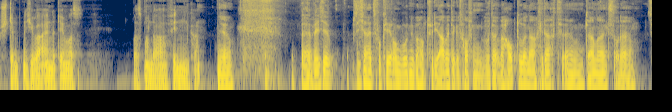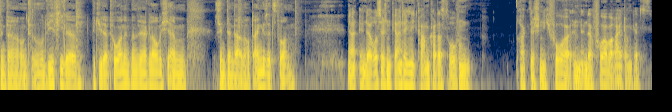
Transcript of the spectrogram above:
stimmt nicht überein mit dem, was, was man da finden kann. Ja. Äh, welche Sicherheitsvorkehrungen wurden überhaupt für die Arbeiter getroffen? Wurde da überhaupt drüber nachgedacht ähm, damals oder sind da und, und wie viele Liquidatoren nennt man sie ja, glaube ich, ähm, sind denn da überhaupt eingesetzt worden? Ja, in der russischen Kerntechnik kamen Katastrophen praktisch nicht vor, in, in der Vorbereitung jetzt.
